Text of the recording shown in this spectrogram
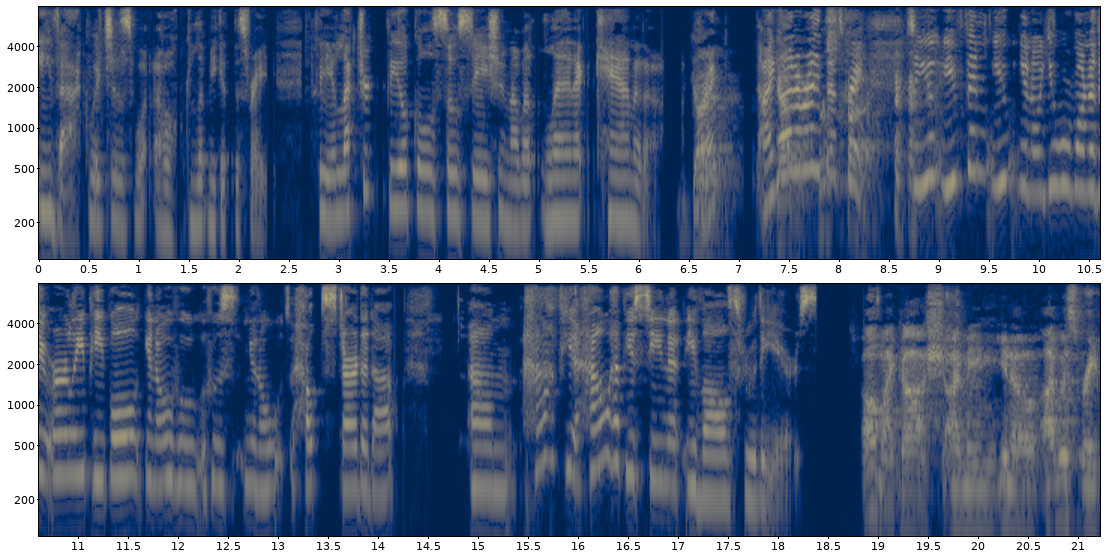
EVAC, which is what, oh, let me get this right. The Electric Vehicle Association of Atlantic Canada. got right? it. I got, got it right. That's great. so you you've been you you know you were one of the early people you know who who's you know helped start it up. Um, how have you how have you seen it evolve through the years? Oh my gosh! I mean, you know, I was right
